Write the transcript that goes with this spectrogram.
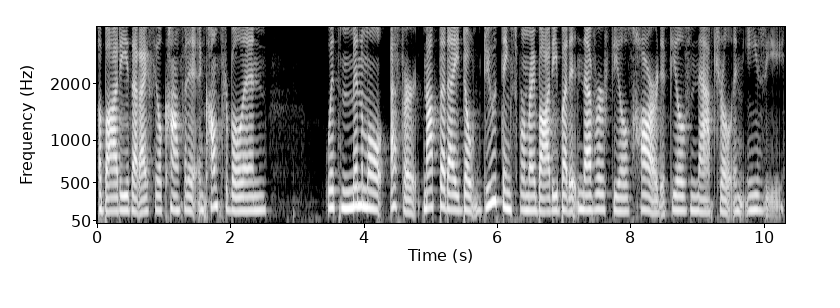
a body that I feel confident and comfortable in with minimal effort. Not that I don't do things for my body, but it never feels hard. It feels natural and easy.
